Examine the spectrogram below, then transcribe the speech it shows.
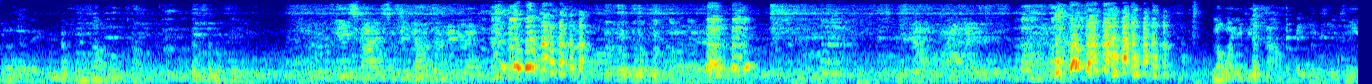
เอออะไรอย่างเงี้ยก็คงขำคงขำก็สนุกดีพี่ชายสุดที่แล้วจะดีเลยยากมากเลยเราว่า EP สามมันเป็น EP ที่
